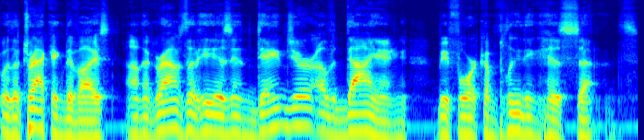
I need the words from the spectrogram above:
with a tracking device on the grounds that he is in danger of dying before completing his sentence.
